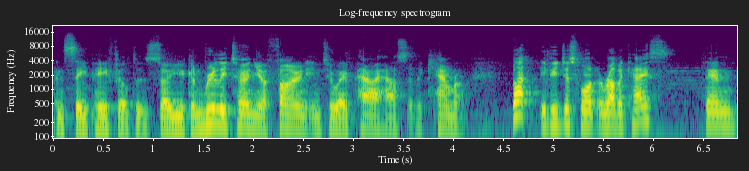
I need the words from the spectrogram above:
and CP filters. So you can really turn your phone into a powerhouse of a camera. But if you just want a rubber case, then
